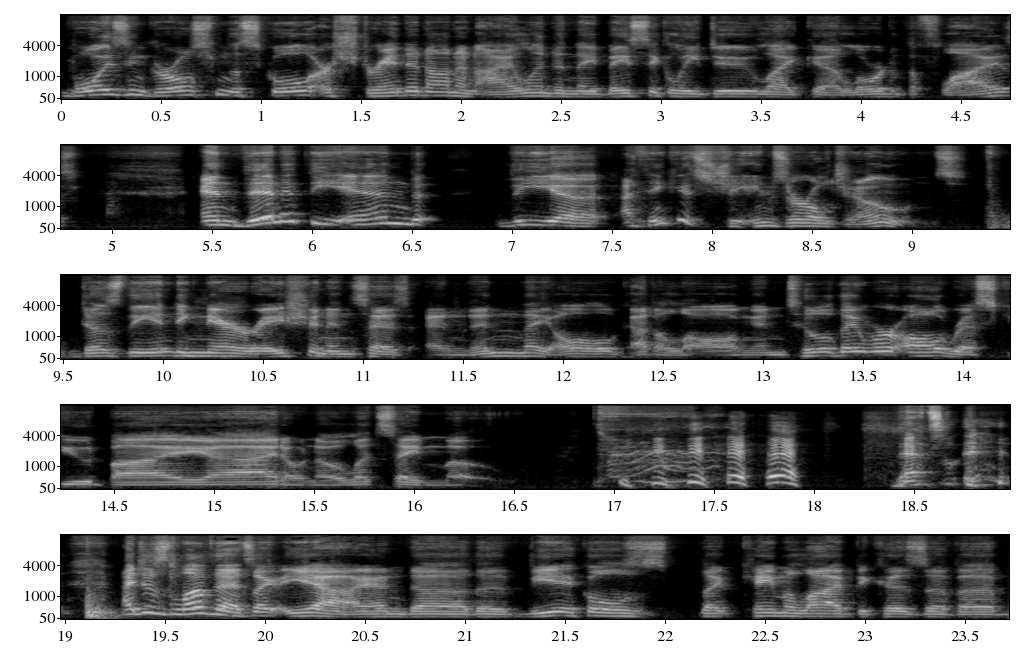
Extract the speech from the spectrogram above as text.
boys and girls from the school are stranded on an island and they basically do like uh, Lord of the Flies. And then at the end, the uh, I think it's James Earl Jones does the ending narration and says, and then they all got along until they were all rescued by uh, I don't know, let's say Moe. That's I just love that. It's like yeah, and uh, the vehicles like came alive because of a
